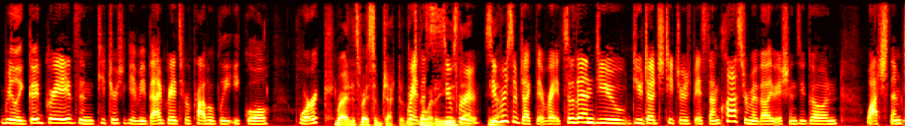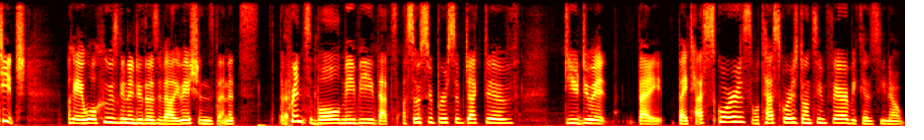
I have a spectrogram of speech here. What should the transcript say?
really good grades and teachers who gave me bad grades for probably equal work. Right, it's very subjective. There's right, no that's super super Yeah. subjective, right? So then do you do you judge teachers based on classroom evaluations? You go and watch them teach. Okay, well who's going to do those evaluations then? It's the uh, principal, maybe that's also super subjective. Do you do it by by test scores? Well, test scores don't seem fair because, you know,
